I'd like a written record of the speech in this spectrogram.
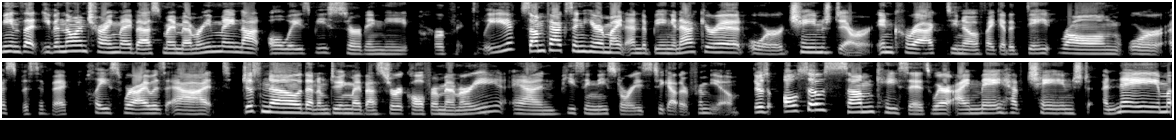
means that even though I'm trying my best, my memory may not always be serving me perfectly. Some facts in here might end up being inaccurate or changed or incorrect. You know, if I get a date wrong or a specific place where I was at, just know that I'm doing my best to recall from memory and piecing these stories together from you. There's also some cases where I may have changed a name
